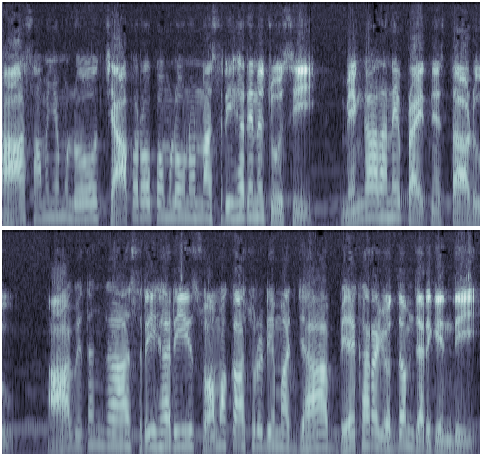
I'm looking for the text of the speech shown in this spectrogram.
ఆ సమయంలో చేప రూపంలోనున్న శ్రీహరిని చూసి మింగాలని ప్రయత్నిస్తాడు. ఆ విధంగా శ్రీహరి సోమకాసురుడి మధ్య భీకర యుద్ధం జరిగింది.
